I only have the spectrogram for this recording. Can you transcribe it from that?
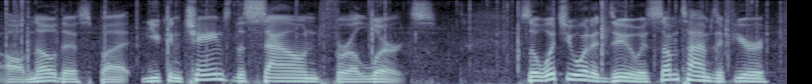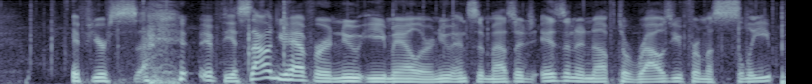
all know this, but you can change the sound for alerts. So what you want to do is sometimes if you're if you're if the sound you have for a new email or a new instant message isn't enough to rouse you from a sleep,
